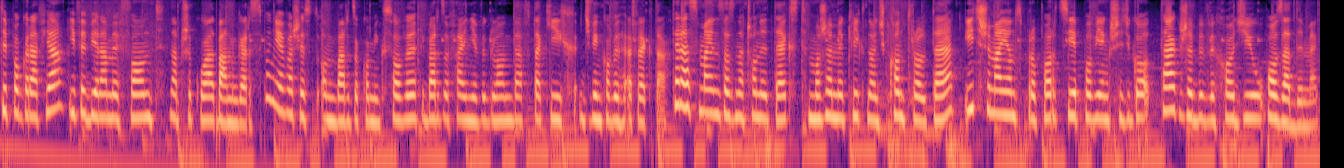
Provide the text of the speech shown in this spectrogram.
typografia i wybieramy font na przykład Bangers, ponieważ jest on bardzo komiksowy i bardzo fajnie wygląda w takich dźwiękowych efektach. Teraz mając zaznaczony tekst, możemy kliknąć Ctrl T i trzymając proporcje powiększyć go tak, żeby wychodził poza dymek.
